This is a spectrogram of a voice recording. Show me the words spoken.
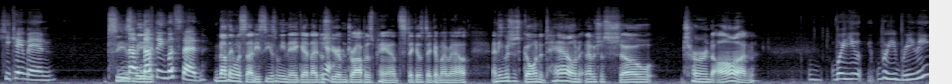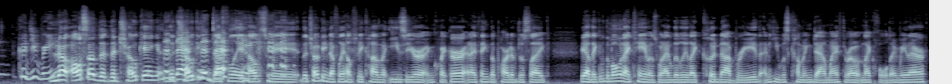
He came in. sees No, me. nothing was said. nothing was said. He sees me naked, and I just Yeah. hear him drop his pants, stick his dick in my mouth, and he was just going to town, and I was just so turned on. Were you were you breathing? Could you breathe? No, also the the choking, the, The death- choking the definitely helps me. The choking definitely helps me come easier and quicker. And I think the part of just like, yeah, like the moment I came is when I literally like could not breathe, and he was coming down my throat and like holding me there,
